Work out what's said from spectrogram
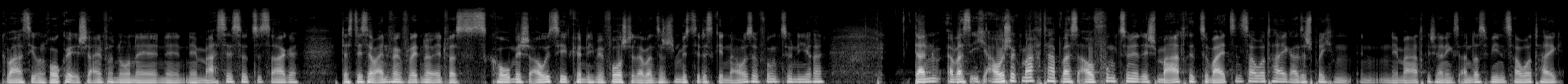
Quasi und Rogge ist einfach nur eine, eine, eine Masse sozusagen. Dass das am Anfang vielleicht noch etwas komisch aussieht, könnte ich mir vorstellen, aber ansonsten müsste das genauso funktionieren. Dann, was ich auch schon gemacht habe, was auch funktioniert, ist Matre zu Weizensauerteig. Also sprich, ein, eine Matre ist ja nichts anderes wie ein Sauerteig.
